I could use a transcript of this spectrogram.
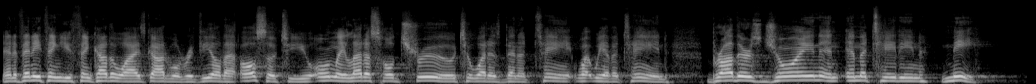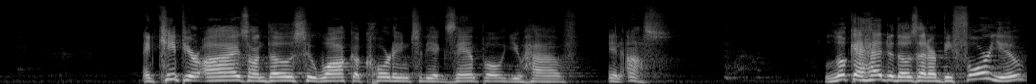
And if anything you think otherwise, God will reveal that also to you. Only let us hold true to what has been attained, what we have attained. Brothers, join in imitating me. And keep your eyes on those who walk according to the example you have in us. Look ahead to those that are before you,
